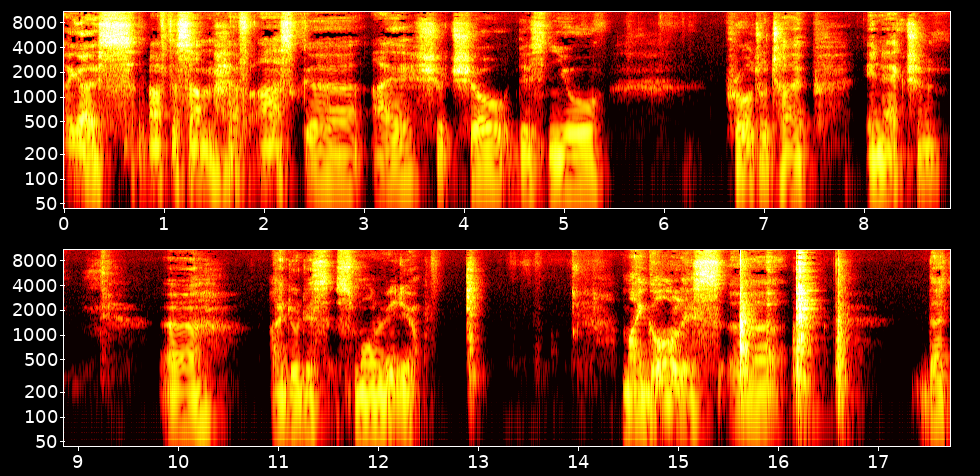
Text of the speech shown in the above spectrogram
Hi guys, after some have asked, uh, I should show this new prototype in action. Uh, I do this small video. My goal is uh, that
